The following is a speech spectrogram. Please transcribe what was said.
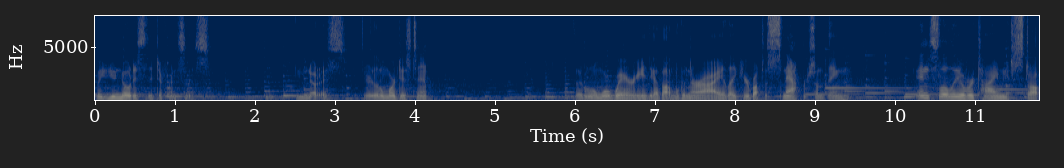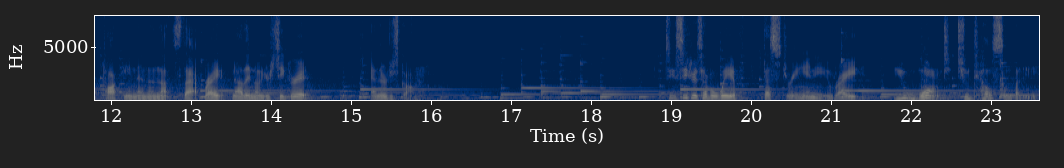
But you notice the differences. You notice. They're a little more distant. They're a little more wary. They got that look in their eye like you're about to snap or something. And slowly over time, you just stop talking, and then that's that, right? Now they know your secret, and they're just gone. See, secrets have a way of festering in you, right? You want to tell somebody.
